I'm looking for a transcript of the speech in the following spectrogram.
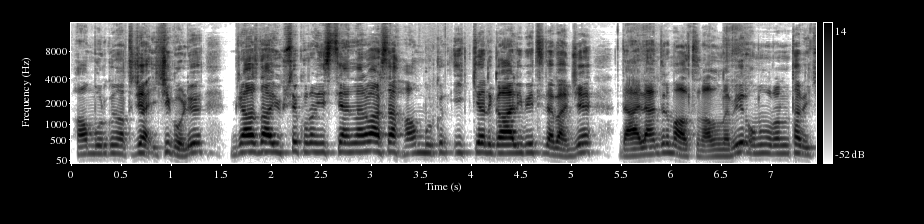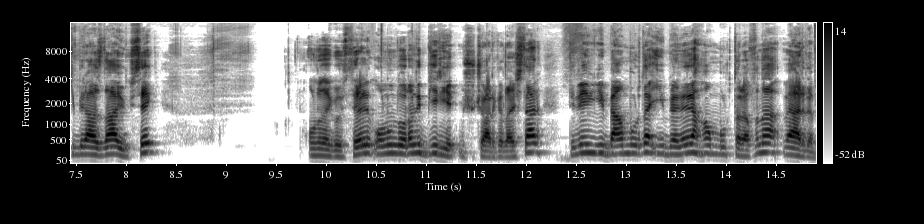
Hamburg'un atacağı 2 golü. Biraz daha yüksek oran isteyenler varsa Hamburg'un ilk yarı galibiyeti de bence değerlendirme altına alınabilir. Onun oranı tabii ki biraz daha yüksek. Onu da gösterelim. Onun da oranı 1.73 arkadaşlar. Dediğim gibi ben burada ibreleri Hamburg tarafına verdim.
